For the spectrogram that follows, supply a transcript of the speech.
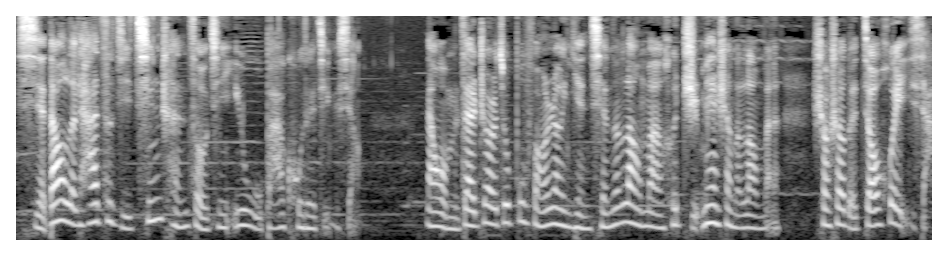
写到了他自己清晨走进一五八窟的景象。那我们在这儿就不妨让眼前的浪漫和纸面上的浪漫稍稍的交汇一下。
